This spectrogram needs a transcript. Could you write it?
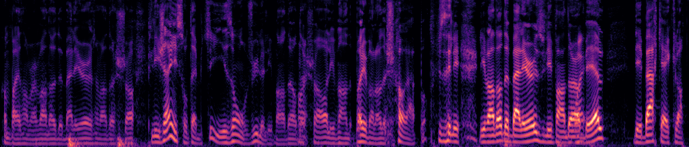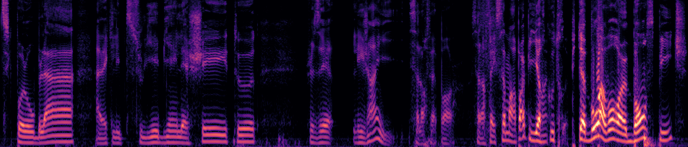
comme par exemple un vendeur de balayeuse, un vendeur de char, puis les gens, ils sont habitués, ils les ont vus, là, les vendeurs de Ouais. char, les vendeurs, pas les vendeurs de char à la porte, les, les vendeurs de balayeuses ou les vendeurs Ouais. belles, débarquent avec leur petit polo blanc, avec les petits souliers bien léchés, tout. Je veux dire, les gens, ils- ça leur fait peur. Ça leur fait extrêmement peur, puis ils recoutrent. Puis t'as beau avoir un bon speech,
